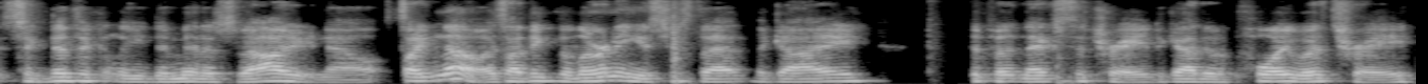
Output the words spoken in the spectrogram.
significantly diminished value now. It's like no, it's I think the learning is just that the guy to put next to Trae, the guy to deploy with Trae.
